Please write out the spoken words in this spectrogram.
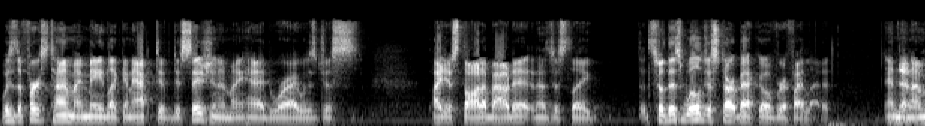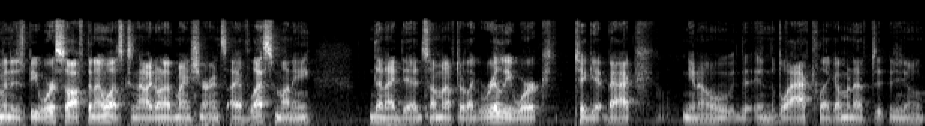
was the first time I made like an active decision in my head where I was just I just thought about it and I was just like, so this will just start back over if I let it, and then I'm gonna just be worse off than I was because now I don't have my insurance. I have less money than I did, so I'm gonna have to like really work to get back, you know, in the black. Like I'm gonna have to, you know,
